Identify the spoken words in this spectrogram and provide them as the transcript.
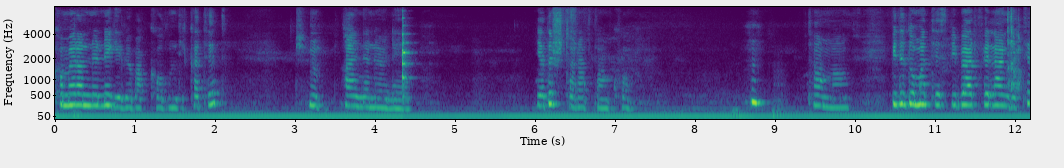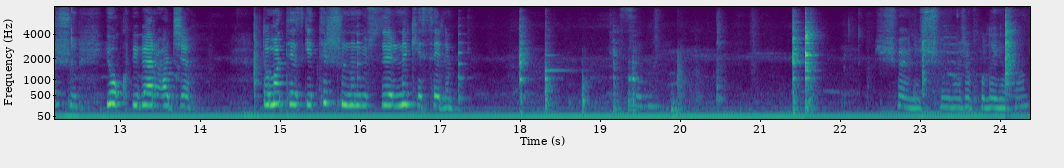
Kameranın önüne geliyor bak kolun dikkat et. Hı, aynen öyle yap. Ya da şu taraftan koy. Hı, tamam. Bir de domates, biber falan getir. Şu, yok biber acı. Domates getir şunun üzerine keselim. Şöyle şunları bulayalım.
